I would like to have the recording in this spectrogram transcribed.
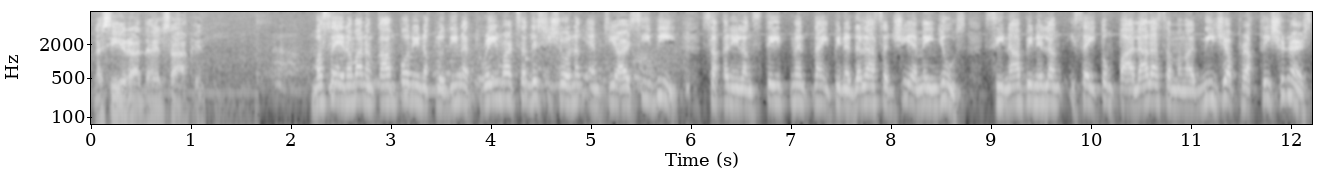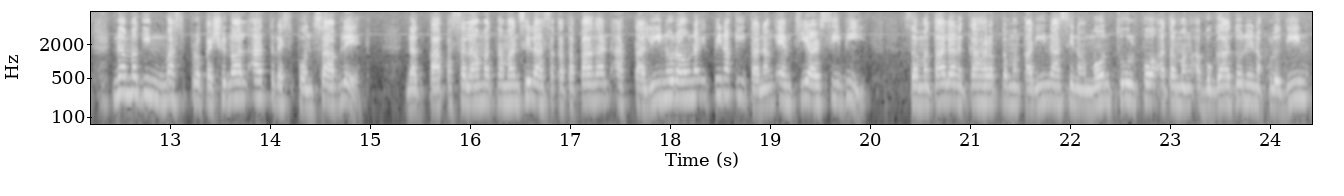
nasira dahil sa akin. Masaya naman ang kampo ni Claudine at Raymart sa desisyon ng MTRCB. Sa kanilang statement na ipinadala sa GMA News, sinabi nilang isa itong paalala sa mga media practitioners na maging mas profesional at responsable. Nagpapasalamat naman sila sa katapangan at talino raw na ipinakita ng MTRCB. Samantala, nagkaharap naman kanina si Mon Tulfo at ang mga abogado ni na Claudine,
